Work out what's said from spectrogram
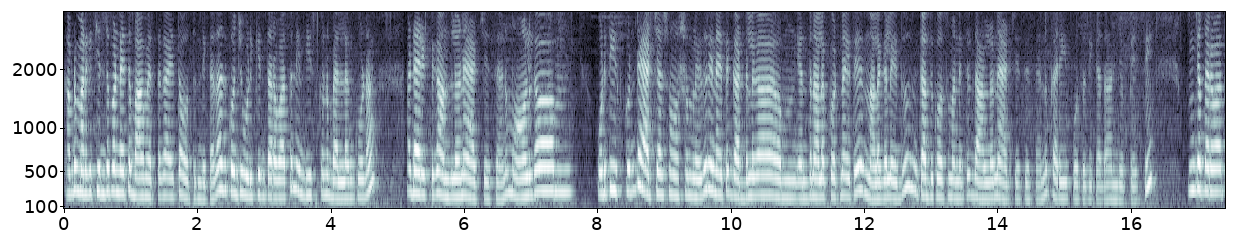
అప్పుడు మనకి చింతపండు అయితే బాగా మెత్తగా అయితే అవుతుంది కదా. అది కొంచెం ఉడికిన తర్వాత నేను తీసుకున్న బెల్లం కూడా డైరెక్ట్గా అందులోనే యాడ్ చేశాను. మామూలుగా పొడి తీసుకుంటే యాడ్ చేయాల్సిన అవసరం లేదు. నేనైతే గడ్డలుగా ఎంత నలగొట్టినా అయితే నలగలేదు. ఇంకా అందుకోసం అయితే దానిలోనే యాడ్ చేసేసాను. కరిగిపోతుంది కదా అని చెప్పేసి. ఇంకా తర్వాత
